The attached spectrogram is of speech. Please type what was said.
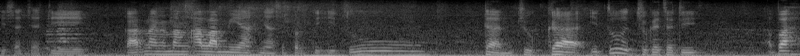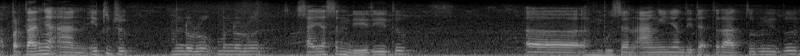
bisa jadi karena memang alamiahnya seperti itu dan juga itu juga jadi apa pertanyaan. Itu menurut menurut saya sendiri itu eh, hembusan angin yang tidak teratur itu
